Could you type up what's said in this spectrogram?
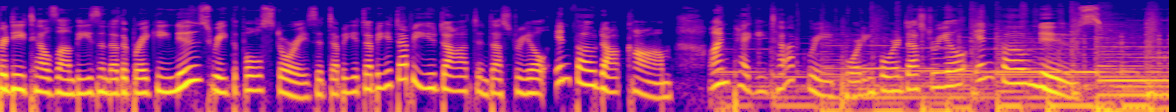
For details on these and other breaking news, read the full stories at www.industrialinfo.com. I'm Peggy Tuck, reporting for Industrial Info News.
